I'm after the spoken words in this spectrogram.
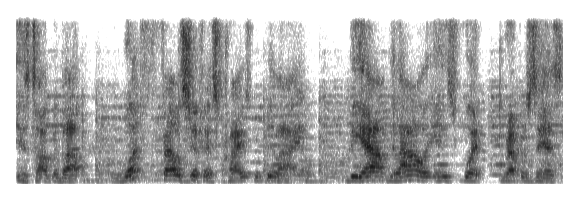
is talking about what fellowship has Christ with Belial. Belial, Belial is what represents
